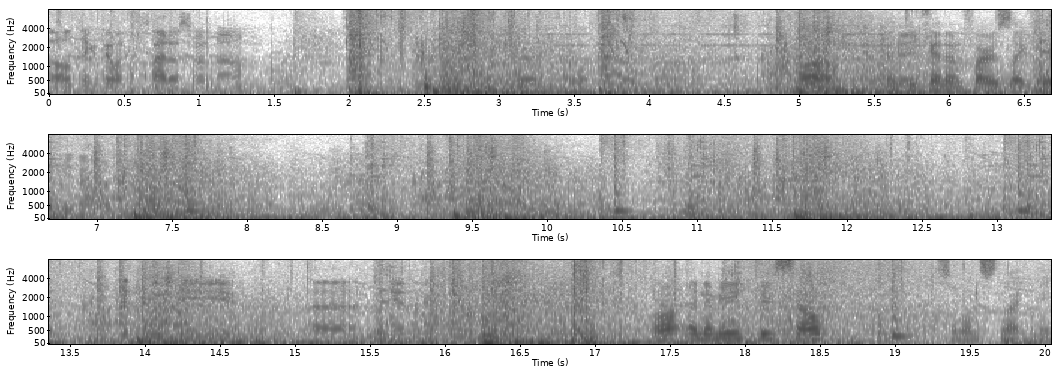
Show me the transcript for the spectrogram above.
I don't think they want to fight us right now. Oh, anti-cannon fires like heavy now. They could be uh, the enemy. Oh, enemy, please help. Someone snipe me.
